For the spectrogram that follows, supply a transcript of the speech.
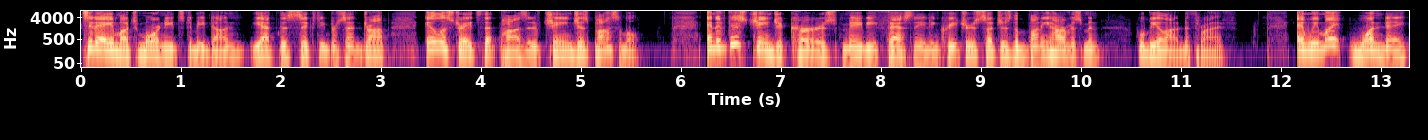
Today much more needs to be done yet this 60% drop illustrates that positive change is possible. And if this change occurs maybe fascinating creatures such as the bunny harvestman will be allowed to thrive. And we might one day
